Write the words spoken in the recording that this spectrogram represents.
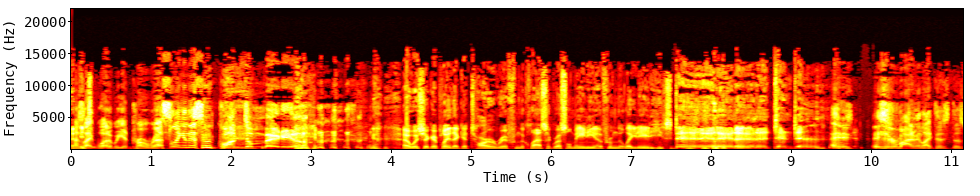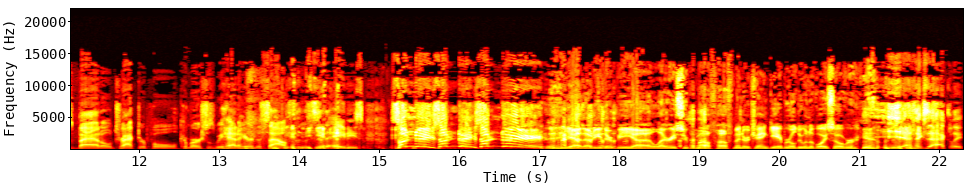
I was like, what? Are we getting pro wrestling in this one? Quantum Mania. I wish I could play that guitar riff from the classic WrestleMania from the late 80s. This just reminded me like those those bad old tractor pull commercials we had here in the South in, the- in the eighties. Sunday, Sunday, Sunday. yeah, that would either be uh, Larry Supermouth Huffman or Jan Gabriel doing the voiceover. yes, exactly.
